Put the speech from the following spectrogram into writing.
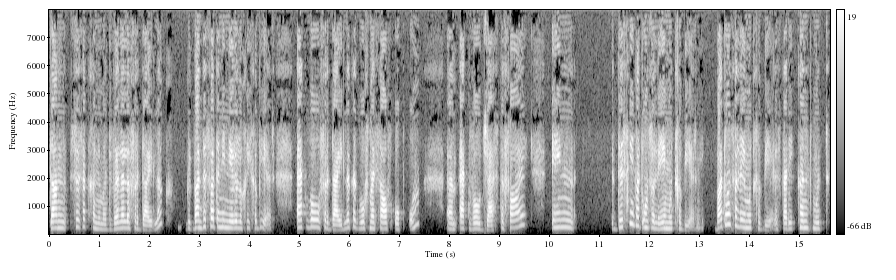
dan soos ek genoem het, wil hulle verduidelik, want dis wat in die neurologie gebeur. Ek wil verduidelik, ek wil vir myself opkom, um, ek wil justify en dis nie wat ons wil hê moet gebeur nie. Wat ons wil hê moet gebeur is dat die kind moet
